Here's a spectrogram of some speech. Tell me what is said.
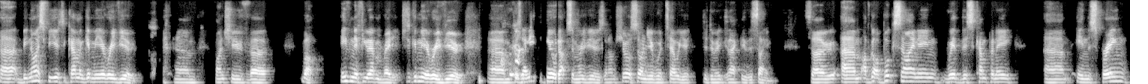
uh, it'd be nice for you to come and give me a review. Um, once you've, uh, well, even if you haven't read it, just give me a review um, because I need to build up some reviews and I'm sure Sonia would tell you to do exactly the same. So um, I've got a book signing with this company um, in the spring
